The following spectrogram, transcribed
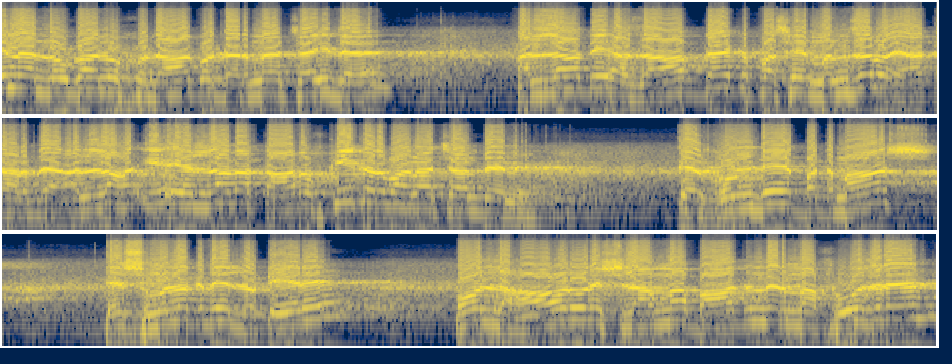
انہوں لوگوں خدا کو ڈرنا چاہیے اللہ دے عذاب دا ایک پسے منظر ہویا کرتا ہے۔ اللہ، یہ اللہ دا تعارف کی کروانا چاہتے ہیں کہ گنڈے بدماش اس ملک دے لٹیرے وہ لاہور اور اسلام آباد اندر محفوظ رہن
